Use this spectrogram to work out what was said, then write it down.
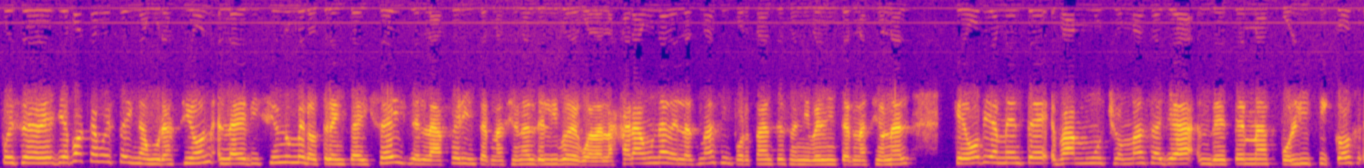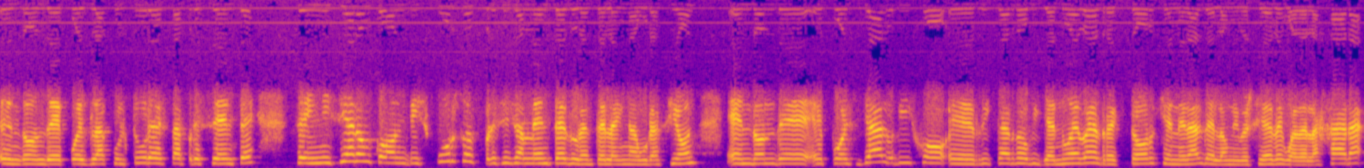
pues se llevó a cabo esta inauguración, la edición número 36 de la Feria Internacional del Libro de Guadalajara, una de las más importantes a nivel internacional que obviamente va mucho más allá de temas políticos, en donde pues la cultura está presente. Se iniciaron con discursos precisamente durante la inauguración, en donde eh, pues ya lo dijo eh, Ricardo Villanueva, el rector general de la Universidad de Guadalajara,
